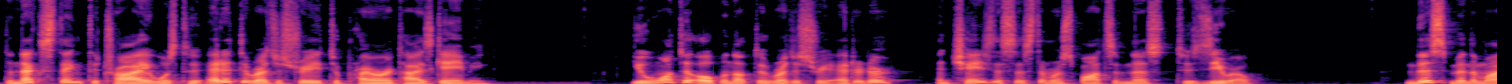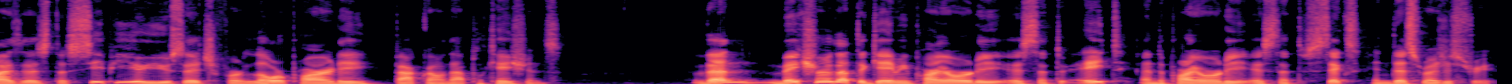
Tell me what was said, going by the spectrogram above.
The next thing to try was to edit the registry to prioritize gaming. You'll want to open up the registry editor and change the system responsiveness to 0. This minimizes the CPU usage for lower priority background applications. Then make sure that the gaming priority is set to 8 and the priority is set to 6 in this registry.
